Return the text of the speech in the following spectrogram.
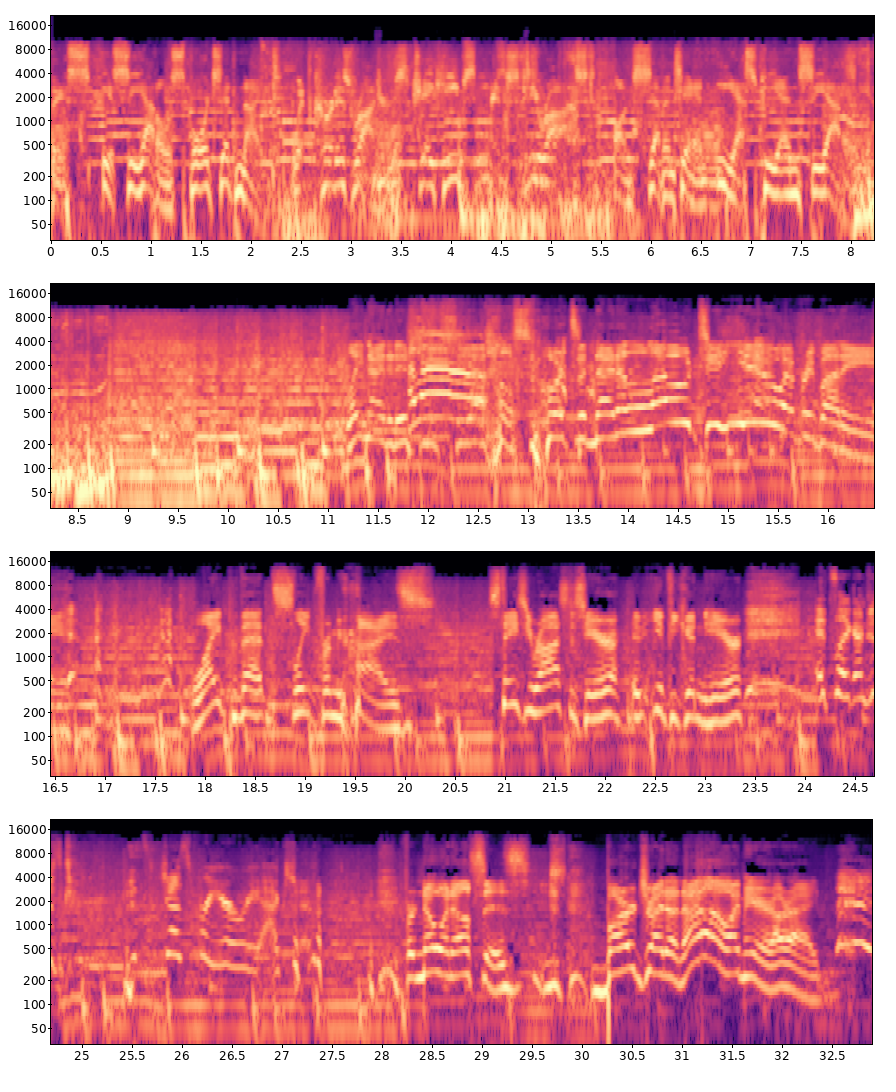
This is Seattle Sports at Night with Curtis Rogers, Jake Heaps, and Stacy Rost on E 710 ESPN Seattle. Late night edition Hello! of Seattle Sports at Night. Hello to you, everybody. Wipe that sleep from your eyes. Stacy Rost is here. If, if you couldn't hear, It's like I'm just it's just for your reaction. for no one else's, you just barge right on. Oh, I'm here. All right.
